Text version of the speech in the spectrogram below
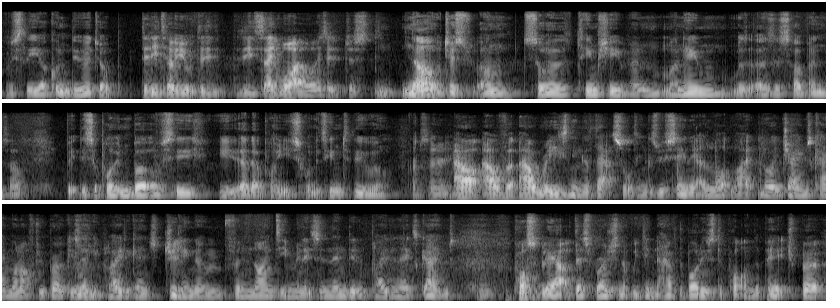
Obviously, I couldn't do a job. Did he tell you? Did he, did he say why, or is it just No, just um saw team sheep and my name was as a sub and so? a bit disappointing. But obviously, you, at that point, you just want the team to do well. Absolutely. Our, our our reasoning of that sort of thing because we've seen it a lot. Like Lloyd James came on after he broke his leg. He played against Gillingham for ninety minutes and then didn't play the next games. Possibly out of desperation that we didn't have the bodies to put on the pitch, but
